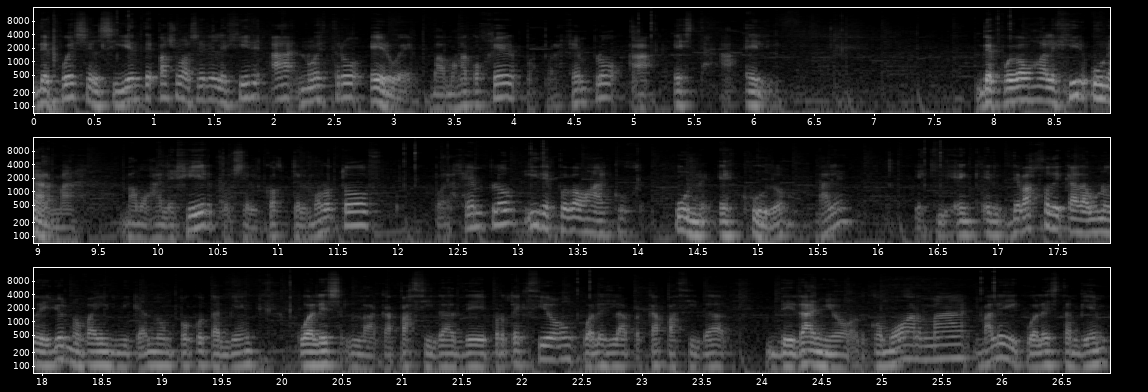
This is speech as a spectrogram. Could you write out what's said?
Después el siguiente paso va a ser elegir a nuestro héroe. Vamos a coger, pues, por ejemplo, a esta, a Eli. Después vamos a elegir un arma. Vamos a elegir pues, el cóctel Molotov, por ejemplo, y después vamos a escoger un escudo, ¿vale? Aquí, debajo de cada uno de ellos nos va indicando un poco también cuál es la capacidad de protección, cuál es la capacidad de daño como arma, ¿vale? Y cuál es también,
